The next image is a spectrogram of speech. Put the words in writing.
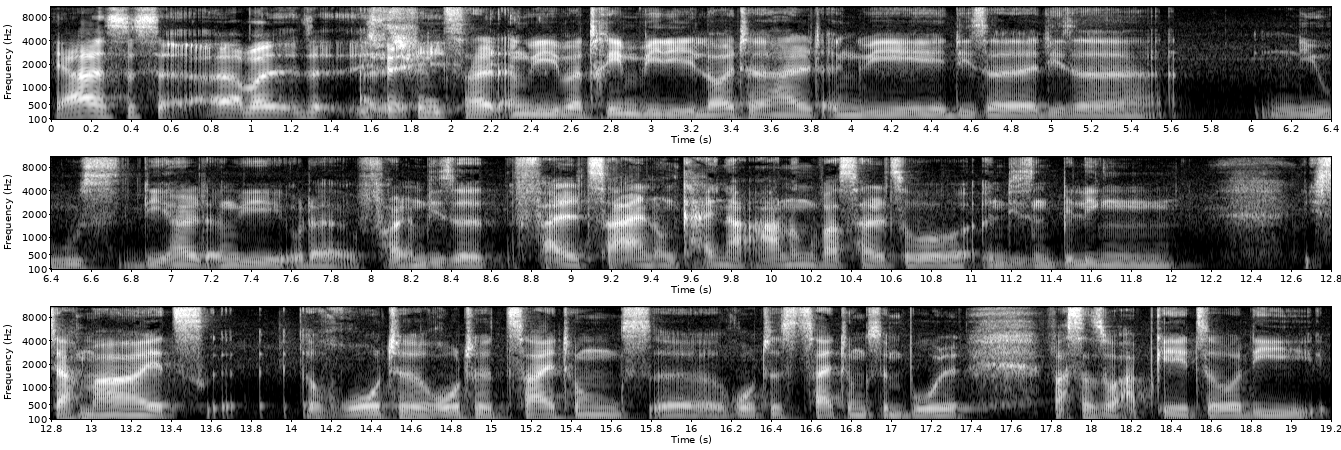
Ja, es ist, äh, aber ich, Also ich finde es halt irgendwie übertrieben, wie die Leute halt irgendwie diese, diese News, die halt irgendwie, oder vor allem diese Fallzahlen und keine Ahnung, was halt so in diesen billigen, ich sag mal jetzt rote, rote Zeitungs, äh, rotes Zeitungssymbol, was da so abgeht, so die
